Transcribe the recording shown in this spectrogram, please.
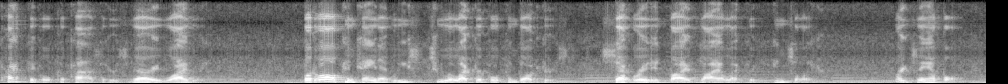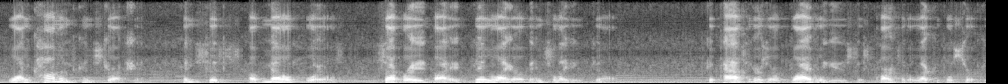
practical capacitors vary widely but all contain at least two electrical conductors separated by a dielectric insulator. For example, one common construction consists of metal foils separated by a thin layer of insulating film. Capacitors are widely used as parts of electrical circuits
